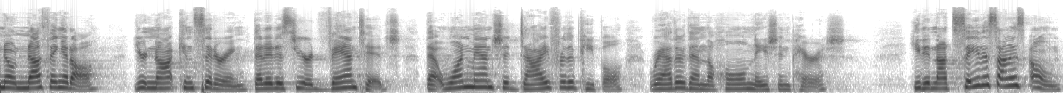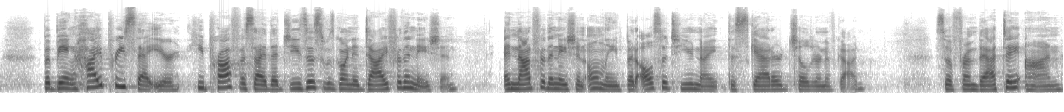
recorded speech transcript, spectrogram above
know nothing at all. You're not considering that it is to your advantage that one man should die for the people rather than the whole nation perish. He did not say this on his own, but being high priest that year, he prophesied that Jesus was going to die for the nation, and not for the nation only, but also to unite the scattered children of God. So from that day on,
